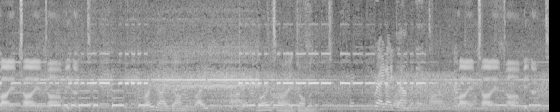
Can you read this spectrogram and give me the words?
Right eye dominant. Right eye dominant. Right eye dominant. Right eye dominant. Right eye dominant.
